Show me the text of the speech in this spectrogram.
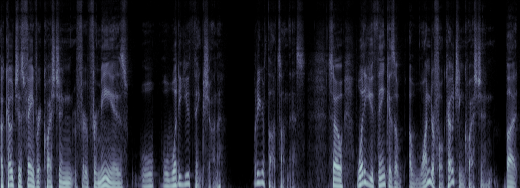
a coach's favorite question for for me is, well, well, what do you think, Shawna? What are your thoughts on this? So, what do you think is a, a wonderful coaching question, but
